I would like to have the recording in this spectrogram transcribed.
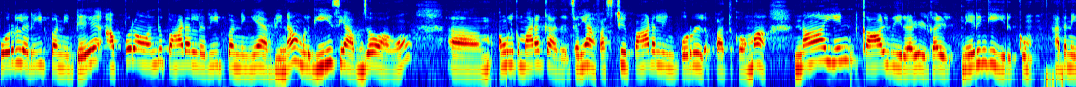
பொருளை ரீட் பண்ணிவிட்டு அப்புறம் வந்து பாடலில் ரீட் பண்ணிங்க அப்படின்னா உங்களுக்கு ஈஸியாக அப்சர்வ் ஆகும். உங்களுக்கு மறக்காது சரியா? ஃபஸ்ட்டு பாடலின் பொருள் பார்த்துக்கோமா? நாயின் கால்விரல்கள் நெருங்கி இருக்கும். அதனை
